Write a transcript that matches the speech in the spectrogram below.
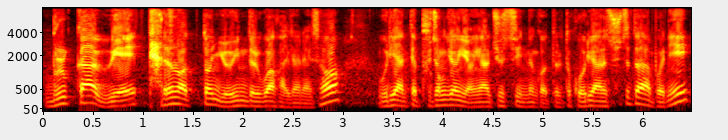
물가 외에 다른 어떤 요인들과 관련해서 우리한테 부정적인 영향을 줄 수 있는 것들도 고려하는 수준이다 보니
